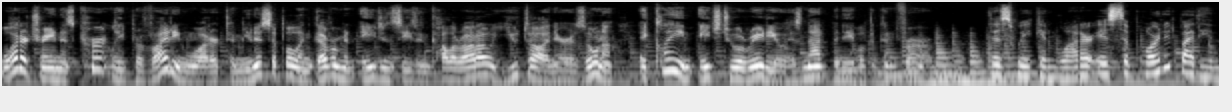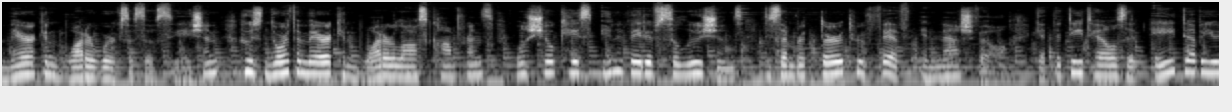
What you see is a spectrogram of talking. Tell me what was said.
WaterTrain is currently providing water to municipal and government agencies in Colorado, Utah, and Arizona, a claim H2O Radio has not been able to confirm. This Week in Water is supported by the American Water Works Association, whose North American Water Loss Conference will showcase innovative solutions December 3rd through 5th in Nashville. Get the details at awwa.org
